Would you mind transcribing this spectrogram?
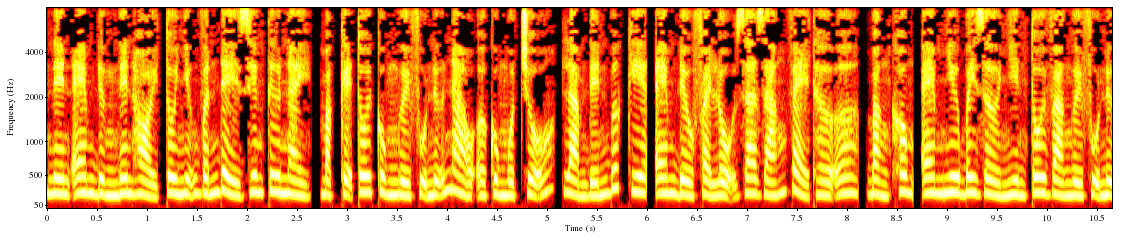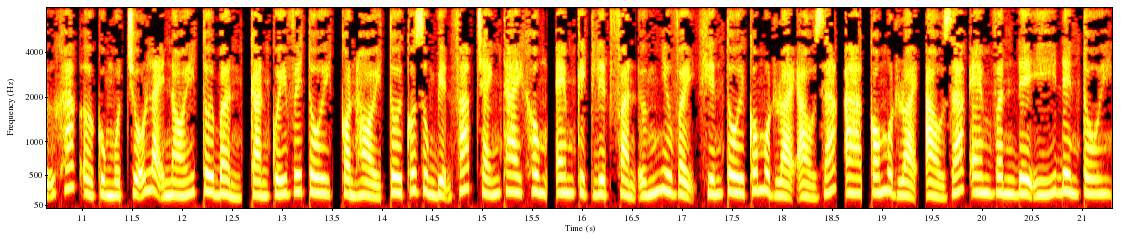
nên em đừng nên hỏi tôi những vấn đề riêng tư này, mặc kệ tôi cùng người phụ nữ nào ở cùng một chỗ, làm đến bước kia, em đều phải lộ ra dáng vẻ thờ ơ, bằng không, em như bây giờ nhìn tôi và người phụ nữ khác ở cùng một chỗ lại nói tôi bẩn, càn quấy với tôi, còn hỏi tôi có dùng biện pháp tránh thai không, em kịch liệt phản ứng như vậy khiến tôi có một loại ảo giác, a có một loại ảo giác em vân để ý đến tôi.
